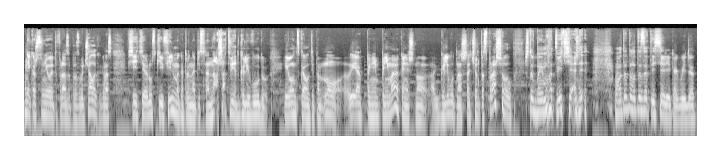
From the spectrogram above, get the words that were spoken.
мне кажется, у него эта фраза прозвучала как раз все эти русские фильмы, которые написаны «Наш ответ Голливуду». И он сказал, типа, ну, я понимаю, конечно, но Голливуд нас о чем-то спрашивал, чтобы мы ему отвечали. Вот это вот из этой серии как бы идет.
